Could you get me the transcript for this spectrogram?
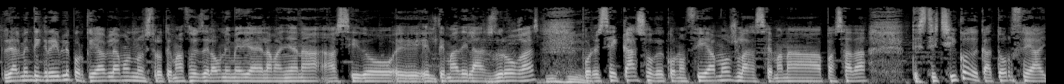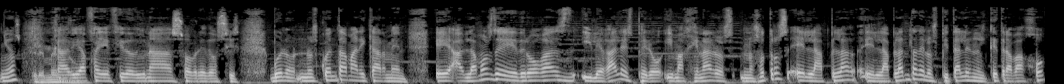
realmente increíble porque hoy hablamos, nuestro temazo desde la una y media de la mañana ha sido eh, el tema de las drogas, por ese caso que conocíamos la semana pasada de este chico de 14 años Tremendo. que había fallecido de una sobredosis. Bueno, nos cuenta Mari Carmen, eh, hablamos de drogas ilegales, pero imaginaros, nosotros en la, pla- en la planta del hospital en el que trabajo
